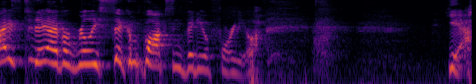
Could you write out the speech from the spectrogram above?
Guys, today I have a really sick unboxing video for you. Yeah,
